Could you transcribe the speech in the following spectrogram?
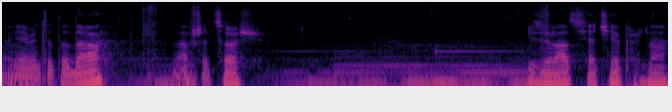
No nie wiem, co to da. Zawsze coś. Izolacja cieplna.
